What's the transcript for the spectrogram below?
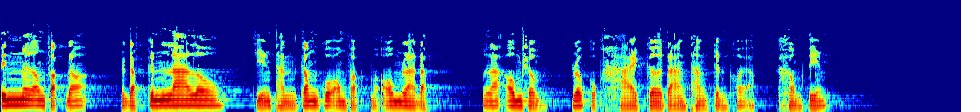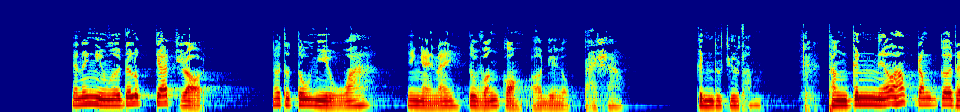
tin nơi ông Phật đó. Đọc kinh La Lô chuyện thành công của ông Phật mà ôm ra đập là ôm sùm, rốt cuộc hại cơ tạng thần kinh khối óc không tiến. Cho nên nhiều người tới lúc chết rồi, nói tôi tu nhiều quá, nhưng ngày nay tôi vẫn còn ở địa ngục, tại sao? Kinh tôi chưa thông. Thần kinh nếu hóc trong cơ thể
